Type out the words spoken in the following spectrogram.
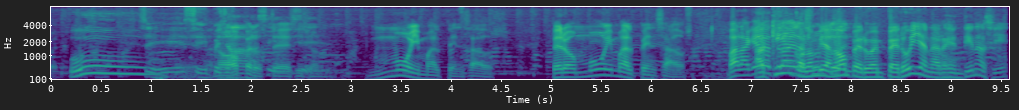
pero- uh. Sí, sí, pues no, ya, pero sí, ustedes sí, sí. son muy mal pensados. Pero muy mal pensados. Balaguer Aquí en Colombia no, del- pero en Perú y en Argentina sí.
